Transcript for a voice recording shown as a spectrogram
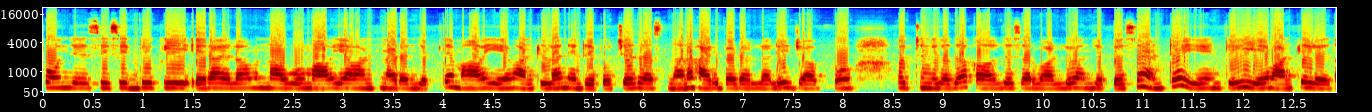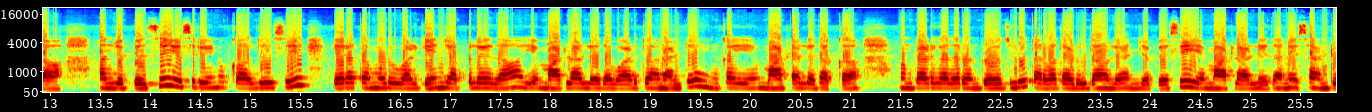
ఫోన్ చేసి సిద్ధుకి ఎరా ఎలా ఉన్నావు? మావయ్య అంటున్నాడు అని చెప్తే మావయ్య ఏం అంటలా నేను రేపు వచ్చేసేస్తున్నాను. హైదరాబాద్ వెళ్ళాలి. జాబ్ వచ్చింది కదా కాల్ చేశారు వాళ్ళు అని చెప్పేసి అంటే ఏంటి? ఏం అంటలేదా అని చెప్పేసి శ్రీను కాల్ చేసి ఎరా తమ్ముడు వాడికి ఏం చెప్పలేదా? ఏం మాట్లాడలేదా వాడితో? అని అంటే ఇంకా ఏం మాట్లాడలేదు అక్క. ఉంటాడు కదా రెండు రోజులు తర్వాత అడుగుదాంలే అని చెప్పేసి ఏం మాట్లాడలేదు అనేసి అంటూ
